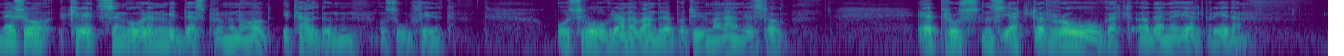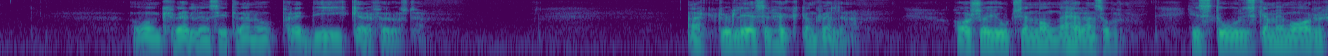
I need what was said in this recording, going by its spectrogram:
När så kretsen går en middagspromenad i talldungen och solskenet och svågrarna vandrar på tu handelslag är prostens hjärta rågat av denna hjälpredan. Och om kvällen sitter han och predikar för oss. Artur läser högt om kvällarna. Har så gjort sedan många herrans år. Historiska memoarer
